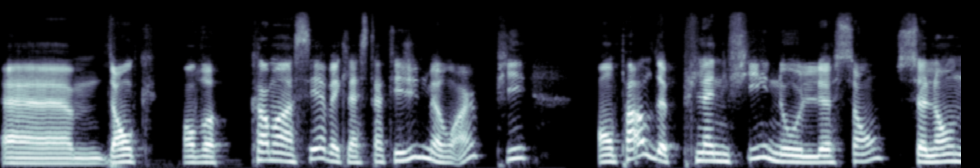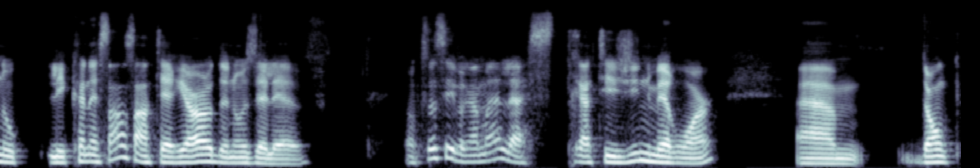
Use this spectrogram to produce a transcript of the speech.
Donc, on va commencer avec la stratégie numéro un. Puis, on parle de planifier nos leçons selon les connaissances antérieures de nos élèves. Donc, ça, c'est vraiment la stratégie numéro un. donc,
